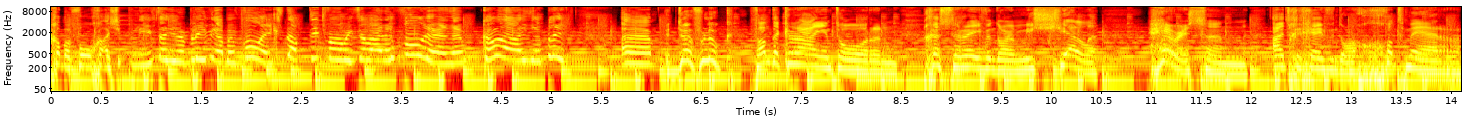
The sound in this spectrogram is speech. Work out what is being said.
ga me volgen alsjeblieft. Alsjeblieft, ga me volgen. Ik snap niet waarom ik zo weinig volgers. Kom maar, alsjeblieft. Eh, de Vloek van de Kraaientoren. Geschreven door Michelle Harrison. Uitgegeven door Godmer.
